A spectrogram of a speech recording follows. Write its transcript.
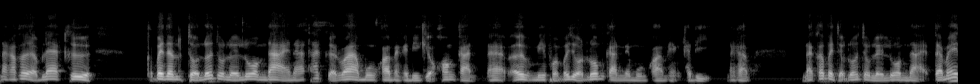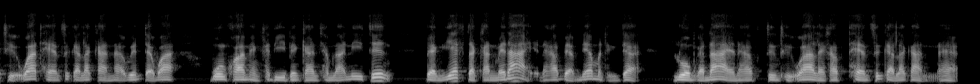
นะครับ step แรกคือ ก็เป็นโจทย์เรื่องจำเลยร่วมได้นะ ถ้าเกิดว่ามูลความแห่งคดีเกี่ยวข้องกันนะเออมีผลประโยชน์ร่วมกันในมูลความแห่งคดีนะครับนะก็เป็นโจทก์ร่วมจำเลยร่วมได้ แต่ไม่ถือว่าแทนซึ่งกันและกันนะเว้นแต่ว่ามูลความแห่งคดีเป็นการชำระหนี้ซึ่งแบ่งแยกจากกันไม่ได้นะครับ แบบนี้มันถึงจะรวมกันได้นะครับ จึงถือว่าอะไรครับแทนซึ่งกันและกันนะฮะ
